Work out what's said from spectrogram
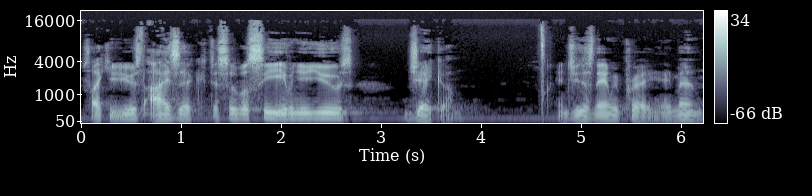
just like you used Isaac, just as we'll see, even you use Jacob. In Jesus' name we pray. Amen.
